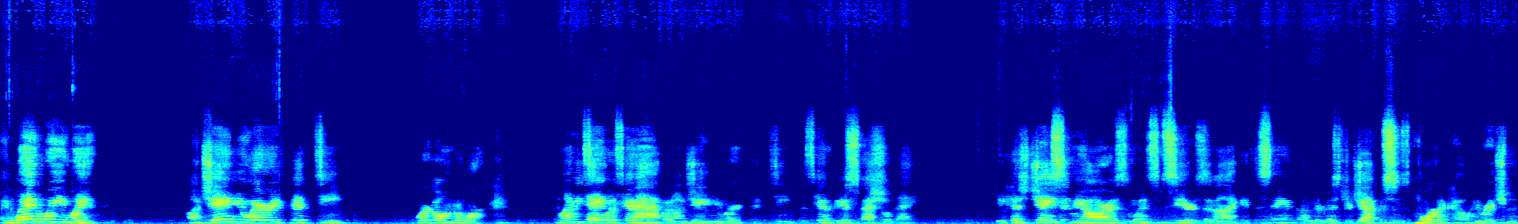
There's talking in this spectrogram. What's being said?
And when we win, on January 15th, we're going to work. And let me tell you what's going to happen on January 15th. It's going to be a special day. Because Jason Miyares and Winsome Sears and I get to stand under Mr. Jefferson's portico in Richmond.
